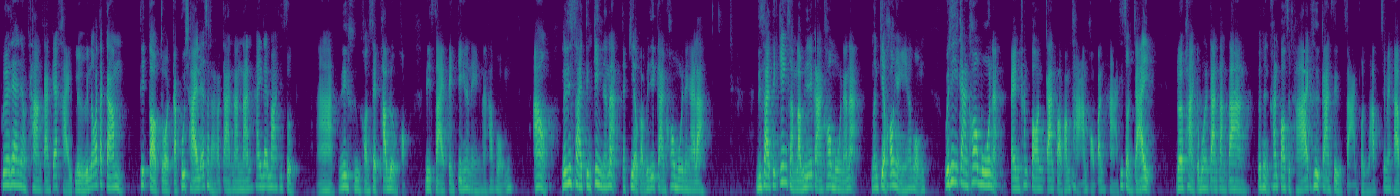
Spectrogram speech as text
เพื่อได้แนวทางการแก้ไข หรือนวัตกรรม ที่ตอบโจทย์กับผู้ใช้และสถานการณ์นั้นๆ ให้ได้มากที่สุดอ่านี่คือคอนเซ็ปต์ภาพรวมของ Design Thinking นั่นเองนะครับผม อ้าวแล้ว Design Thinking นั้นน่ะจะเกี่ยวกับวิธีการข้อมูลยังไงล่ะ Design Thinking สำหรับวิธีการข้อมูลนั้นอะมันเกี่ยวข้องอย่างนี้ครับผม วิธีการข้อมูลอะเป็นขั้นตอนการตอบคำถามของปัญหาที่สนใจ โดยผ่านกระบวนการต่างๆจนถึงขั้นตอนสุดท้ายคือการสื่อสารผลลัพธ์ใช่ไหมครับ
